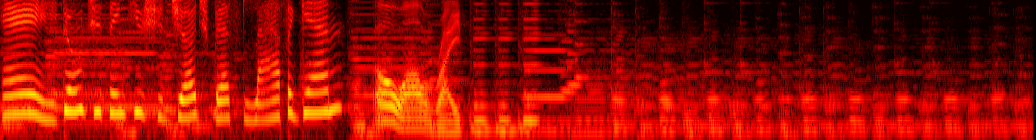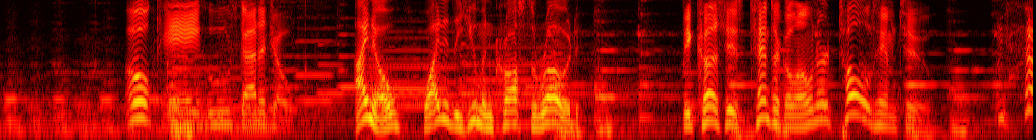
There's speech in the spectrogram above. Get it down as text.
Hey, don't you think you should judge best laugh again? Oh, all right. Okay, who's got a joke? I know. Why did the human cross the road? Because his tentacle owner told him to.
